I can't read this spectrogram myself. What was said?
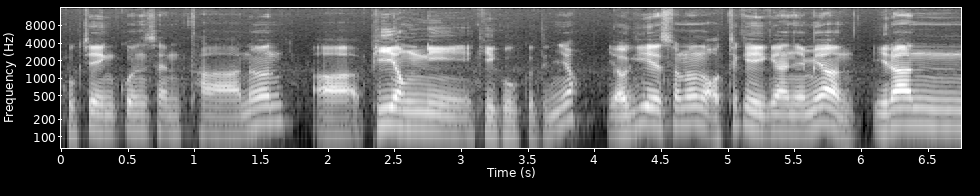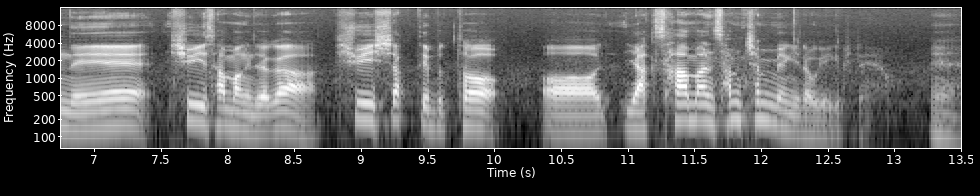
국제 인권센터는 어, 비영리 기구거든요. 여기에서는 어떻게 얘기하냐면 이란 내의 시위 사망자가 시위 시작 때부터 어, 약 4만 3천 명이라고 얘기를 해요. 예.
